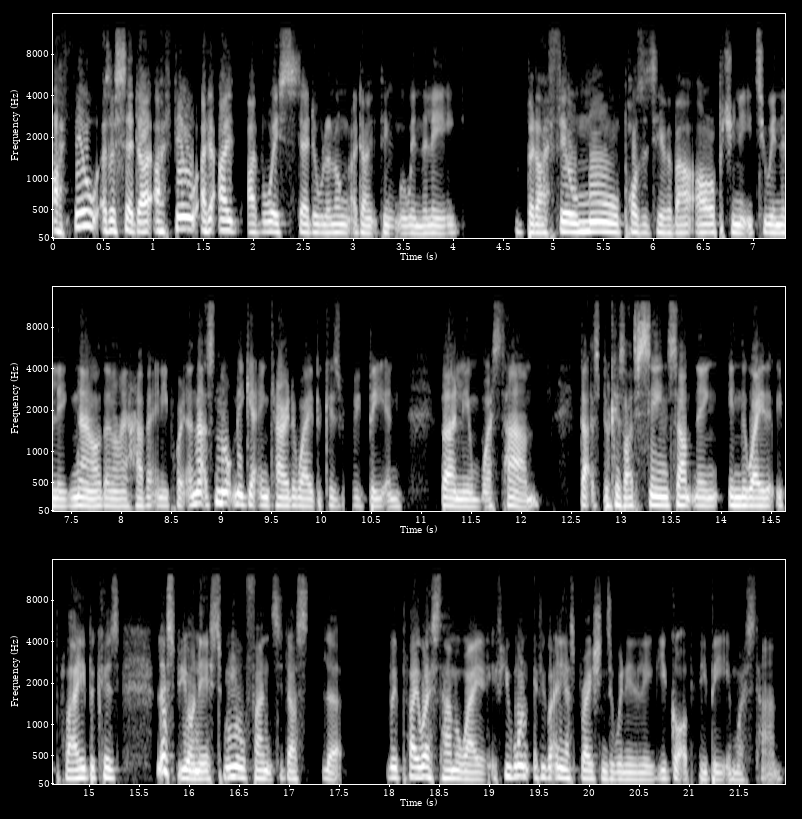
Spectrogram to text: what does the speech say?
I feel, as I said, I, I feel I, I, I've always said all along I don't think we'll win the league but I feel more positive about our opportunity to win the league now than I have at any point. And that's not me getting carried away because we've beaten Burnley and West Ham. That's because I've seen something in the way that we play. Because let's be honest, we all fancied us. Look, we play West Ham away. If you want, if you've got any aspirations of winning the league, you've got to be beating West Ham.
